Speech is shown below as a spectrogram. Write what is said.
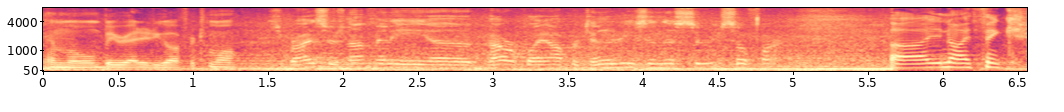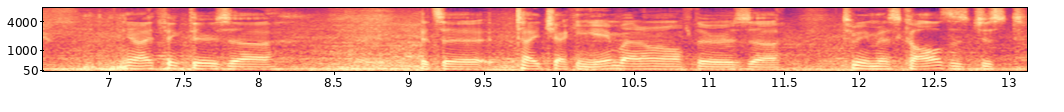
and, we'll be ready to go for tomorrow. Surprised there's not many uh, power play opportunities in this series so far. Uh, you know, I think, you know, I think there's a, it's a tight checking game, but I don't know if there's uh, too many missed calls. It's just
